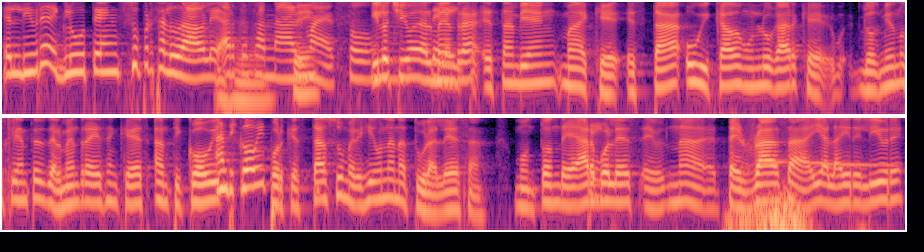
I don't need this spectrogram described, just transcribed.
Es libre de gluten, súper saludable, artesanal, Sí. ma, es todo Y lo chiva de almendra deleite. es también mae, que está ubicado en un lugar que los mismos clientes de almendra dicen que es anti-COVID. Anti-COVID. Porque está sumergido en la naturaleza. Montón de árboles, eh, una terraza ahí al aire libre,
